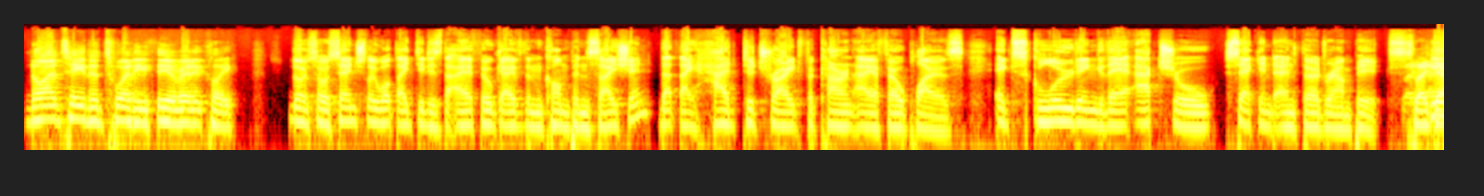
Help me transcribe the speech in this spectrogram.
19 and 20 theoretically. No, so essentially what they did is the AFL gave them compensation that they had to trade for current AFL players, excluding their actual second and third round picks. So they gave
